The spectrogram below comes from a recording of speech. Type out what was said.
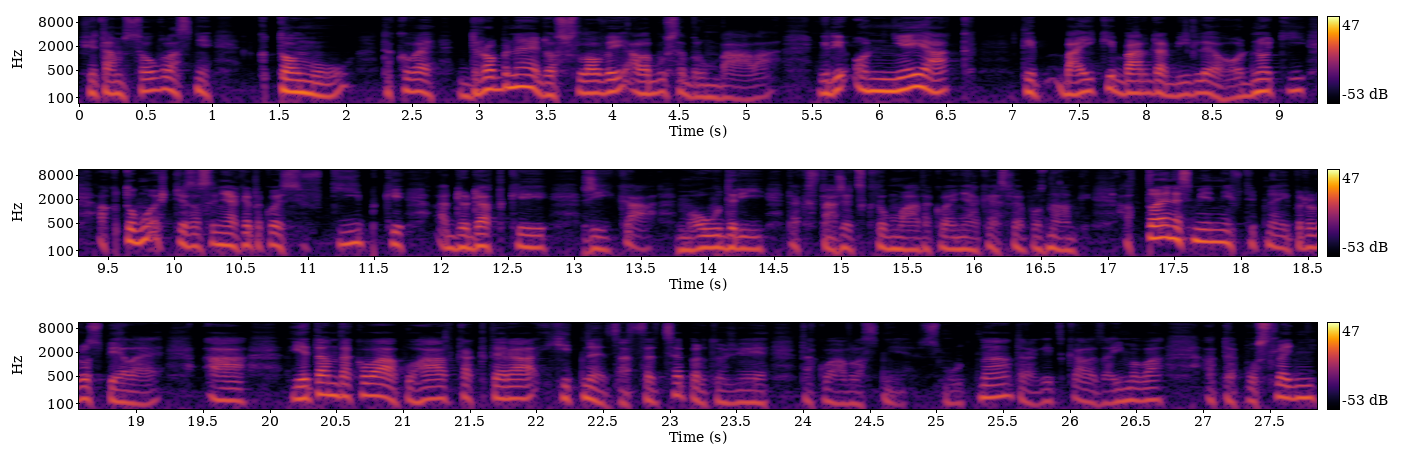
že tam jsou vlastně k tomu takové drobné doslovy Albuse Brumbála, kdy on nějak ty bajky Barda Bídleho hodnotí a k tomu ještě zase nějaké takové vtípky a dodatky říká. Moudrý, tak stařec k tomu má takové nějaké své poznámky. A to je nesmírně vtipné i pro dospělé. A je tam taková pohádka, která chytne za srdce, protože je taková vlastně smutná, tragická, ale zajímavá. A to je poslední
